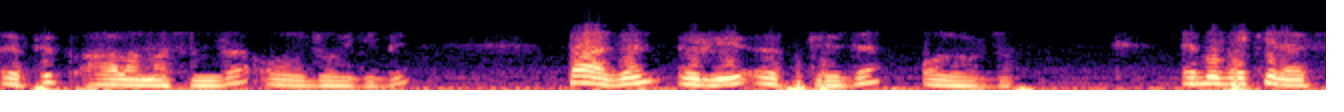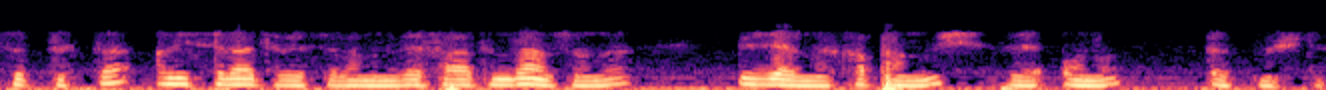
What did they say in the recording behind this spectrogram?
öpüp ağlamasında olduğu gibi bazen ölüyü öptüğü de olurdu. Ebu Bekir Es-Sıddık da Aleyhisselatü Vesselam'ın vefatından sonra üzerine kapanmış ve onu öpmüştü.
